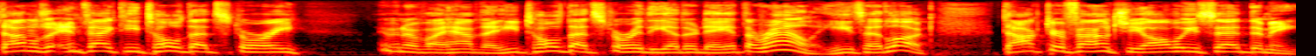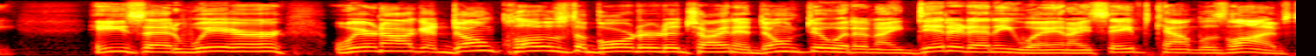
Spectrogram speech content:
Donald, in fact, he told that story I don't even know if I have that. He told that story the other day at the rally. He said, look, Dr. Fauci always said to me, he said, we're, we're not going to, don't close the border to China. Don't do it. And I did it anyway, and I saved countless lives.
